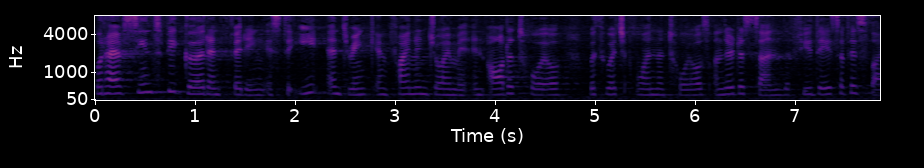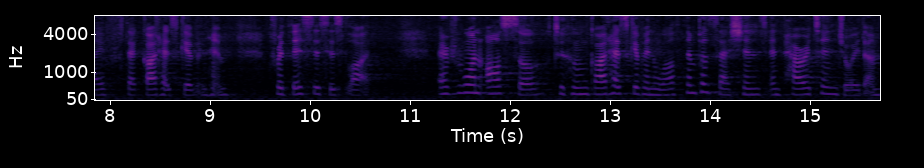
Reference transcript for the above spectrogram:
what I have seen to be good and fitting is to eat and drink and find enjoyment in all the toil with which one toils under the sun the few days of his life that God has given him, for this is his lot. Everyone also to whom God has given wealth and possessions and power to enjoy them,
